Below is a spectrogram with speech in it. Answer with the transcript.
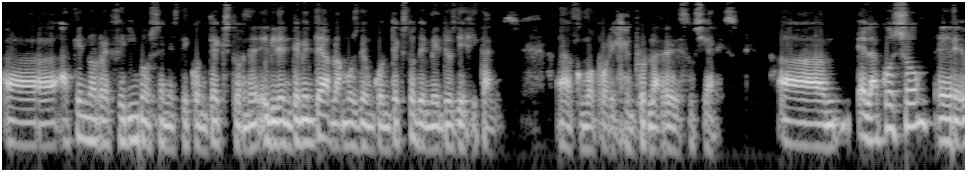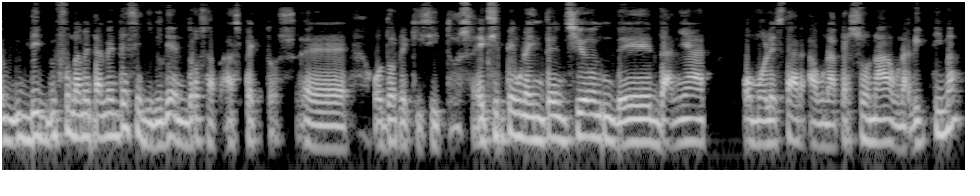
ah, ¿a qué nos referimos en este contexto? Evidentemente hablamos de un contexto de medios digitales, ah, como por ejemplo las redes sociales. Ah, el acoso eh, fundamentalmente se divide en dos aspectos eh, o dos requisitos. Existe una intención de dañar o molestar a una persona, a una víctima.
